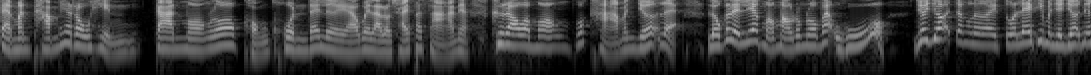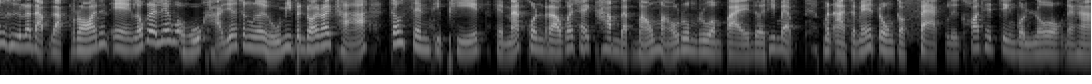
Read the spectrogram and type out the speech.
แต่มันทำให้เราเห็นการมองโลกของคนได้เลยอะเวลาเราใช้ภาษาเนี่ย คือเราอะมองว่าขามันเยอะแหละ เราก็เลยเรียกเหมาเหมารวมๆว่าโอ้โห เยอะๆจังเลย ตัวเลขที่มันเยอะๆเนี่ยคือระดับหลักร้อยนั่นเองเราก็เลยเรียกว่าโอ้โหขาเยอะจังเลยโอ้โหมีเป็นร้อยๆขาเจ้าเซนติพีดเห็นไหมคนเราก็ใช้คำแบบเหมาเหมารวมๆไป โดยที่แบบมันอาจจะไม่ตรงกับ fact หรือข้อเท็จจริงบนโลกนะฮะ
